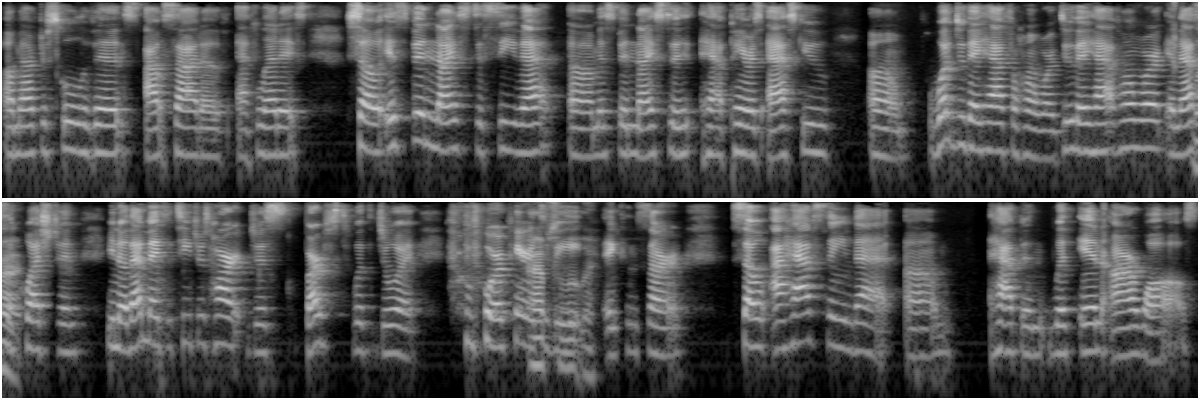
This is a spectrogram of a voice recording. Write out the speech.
um, after school events outside of athletics. So it's been nice to see that. Um, it's been nice to have parents ask you, what do they have for homework? Do they have homework? And that's right. a question, you know, that makes a teacher's heart just burst with joy for a parent Absolutely. to be in concern. So I have seen that um, happen within our walls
